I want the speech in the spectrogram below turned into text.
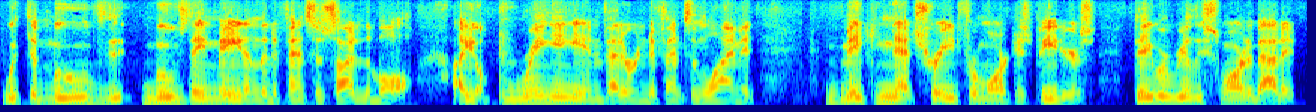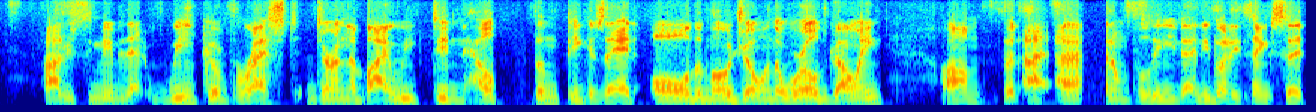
with the move moves they made on the defensive side of the ball. Uh, you know, bringing in veteran defensive linemen, making that trade for Marcus Peters. They were really smart about it. Obviously, maybe that week of rest during the bye week didn't help them because they had all the mojo in the world going. Um, but I, I don't believe anybody thinks that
